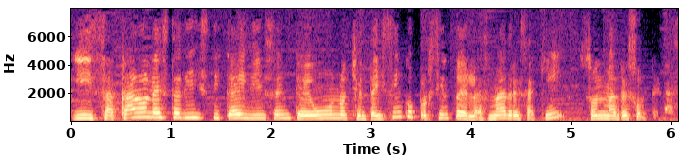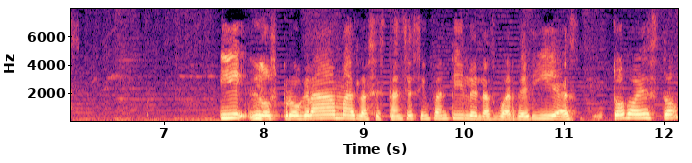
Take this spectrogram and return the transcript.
Y sacaron la estadística y dicen que un 85% de las madres aquí son madres solteras. Y los programas, las estancias infantiles, las guarderías, todo esto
